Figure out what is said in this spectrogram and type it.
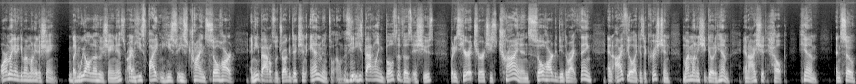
or am I going to give my money to Shane? Mm-hmm. Like we all know who Shane is, right? Yeah. He's fighting. He's he's trying so hard. And he battles with drug addiction and mental illness. He, mm-hmm. he's battling both of those issues, but he's here at church. He's trying so hard to do the right thing. And I feel like as a Christian, my money should go to him and I should help him. And so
